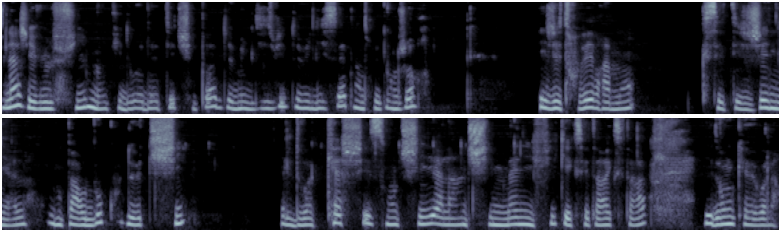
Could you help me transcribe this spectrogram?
Mais là, j'ai vu le film qui doit dater de, je sais pas, 2018-2017, un truc dans le genre. Et j'ai trouvé vraiment que c'était génial. On parle beaucoup de chi. Elle doit cacher son chi, elle a un chi magnifique, etc. etc. Et donc euh, voilà,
